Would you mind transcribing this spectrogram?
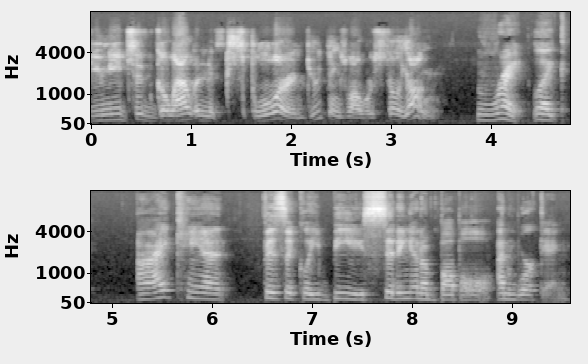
you need to go out and explore and do things while we're still young. right? Like I can't physically be sitting in a bubble and working.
